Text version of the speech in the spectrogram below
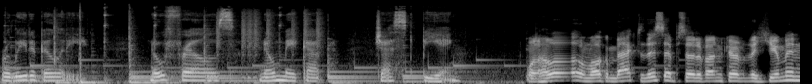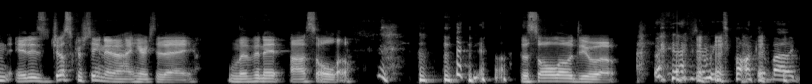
relatability, no frills, no makeup, just being. Well, hello and welcome back to this episode of Uncover the Human. It is just Christina and I here today, living it a solo. the solo duo. After we talk about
